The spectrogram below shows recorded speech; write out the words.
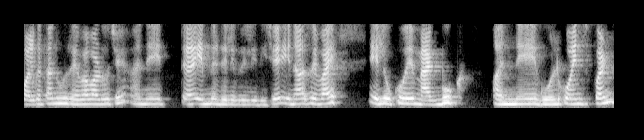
કોલકાતાનું રહેવાવાળો છે અને એમને ડિલિવરી લીધી છે. એના સિવાય એ લોકોએ મેકબુક અને ગોલ્ડ કોઇન્સ પણ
